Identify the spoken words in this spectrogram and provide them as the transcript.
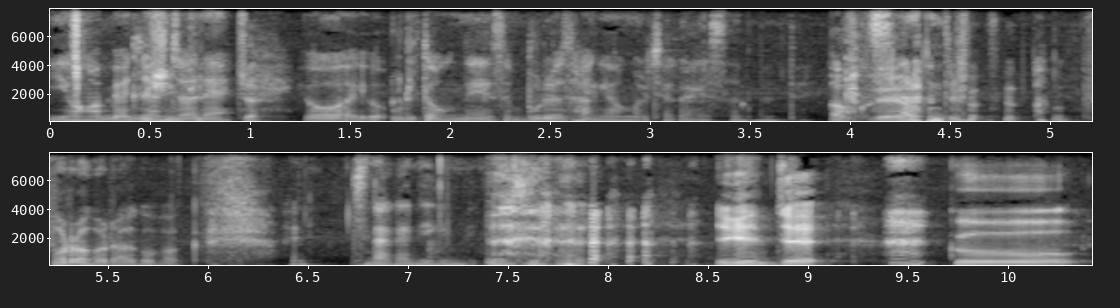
이 영화 몇년 귀신 전에 귀자. 요, 요 우리 동네에서 무료 상영을 제가 했었는데 아, 그래요? 사람들 보러 오라고 막 지나간 얘기입니다. 이게 이제 그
